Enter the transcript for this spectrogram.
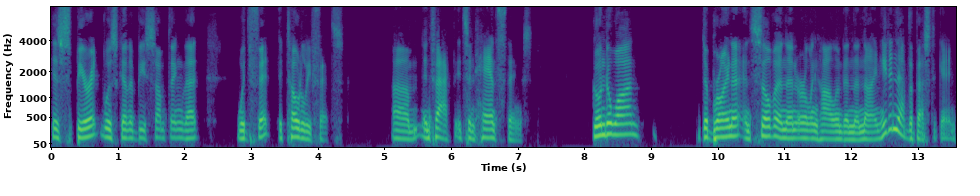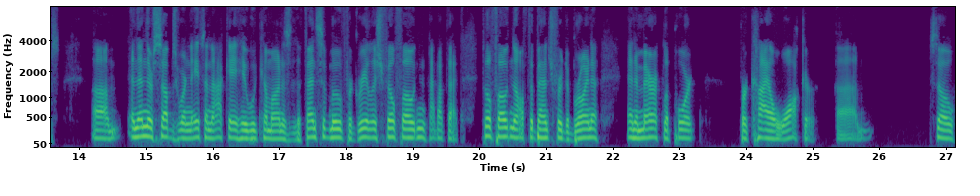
his spirit was going to be something that would fit. It totally fits. Um, in fact, it's enhanced things. Gundogan, De Bruyne, and Silva, and then Erling Haaland in the nine. He didn't have the best of games. Um, and then their subs were Nathan Ake, who would come on as a defensive move for Grealish, Phil Foden. How about that? Phil Foden off the bench for De Bruyne, and Aymeric Laporte for Kyle Walker. Um, so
